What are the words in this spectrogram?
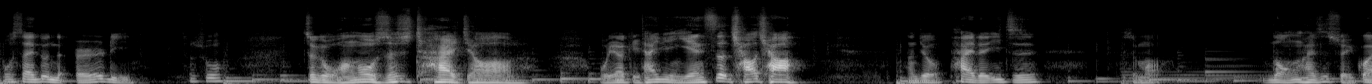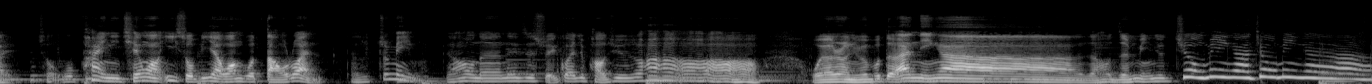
波塞顿的耳里，他说：“这个王后实在是太骄傲了，我要给她一点颜色瞧瞧。”他就派了一只什么龙还是水怪，说：“我派你前往伊索比亚王国捣乱。”他说：“遵命。”然后呢，那只水怪就跑去说：“哈哈，好好好好。”我要让你们不得安宁啊！然后人民就救命啊，救命啊！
